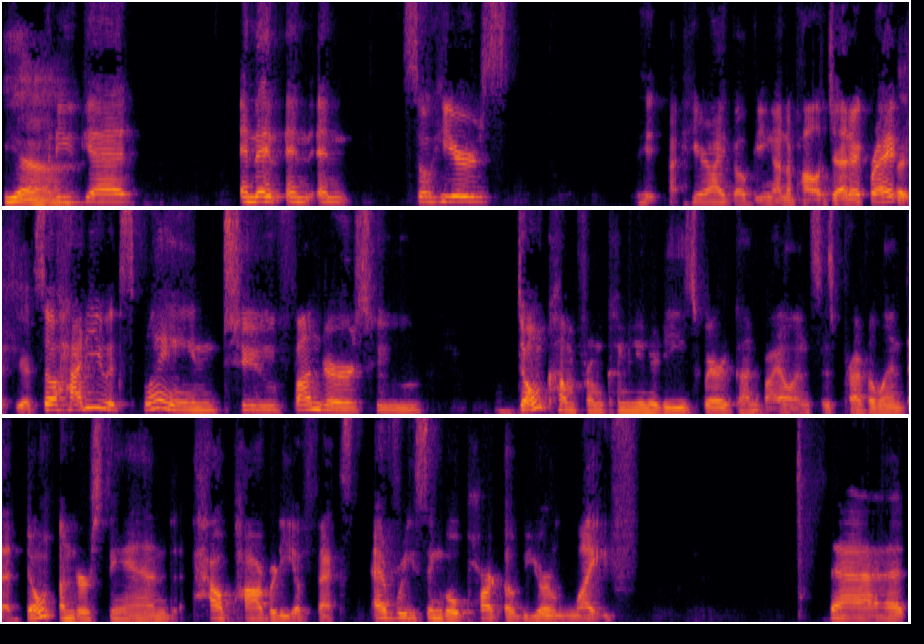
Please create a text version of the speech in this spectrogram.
Yeah. How do you get and then and and so here's here I go being unapologetic, right? right yeah. So, how do you explain to funders who don't come from communities where gun violence is prevalent, that don't understand how poverty affects every single part of your life, that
